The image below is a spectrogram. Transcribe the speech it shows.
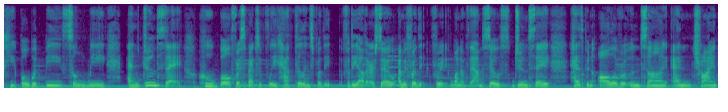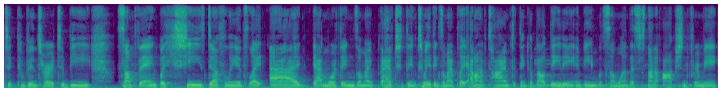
people would be Sungmi and Junse, who both respectively have feelings for the for the other. So I mean for the for one of them. So Junse has been all over Eun and trying to convince her to be something, but she's definitely it's like I got more things on my I have too things too many things on my plate. I don't have time to think about dating and being with someone. That's just not an option for me.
